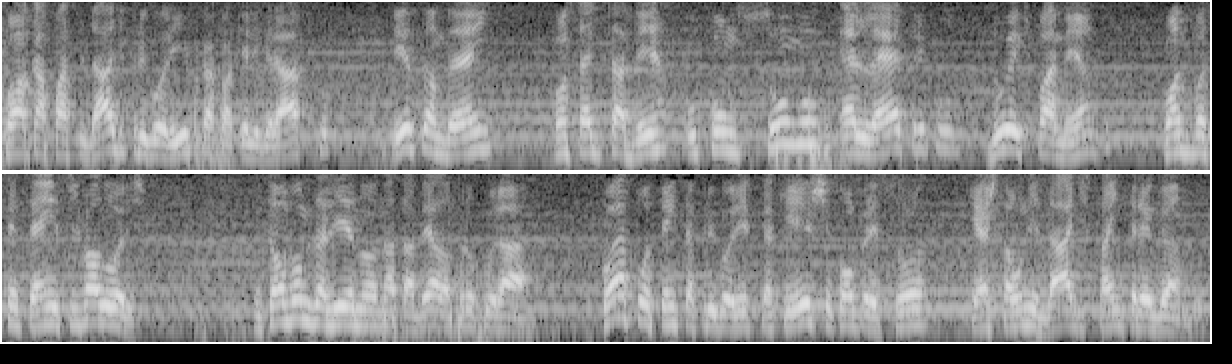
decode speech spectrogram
Com a capacidade frigorífica, com aquele gráfico, e também consegue saber o consumo elétrico do equipamento quando você tem esses valores. Então vamos ali no, na tabela procurar qual é a potência frigorífica que este compressor, que esta unidade está entregando.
